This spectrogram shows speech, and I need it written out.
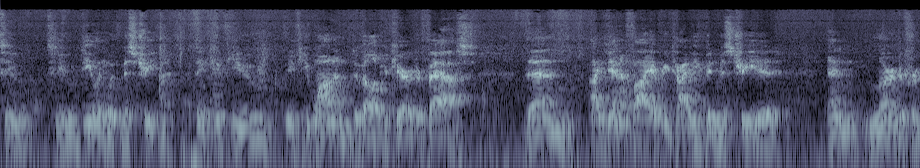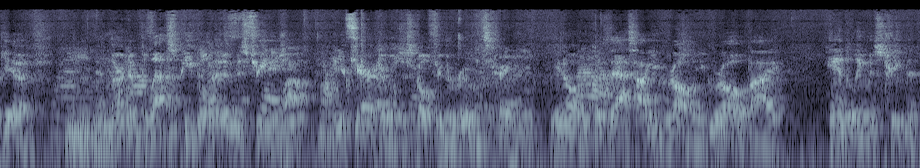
to to dealing with mistreatment. I think if you if you want to develop your character fast, then identify every time you've been mistreated and learn to forgive wow. and learn to bless people that have mistreated you. And your character will just go through the roof. You know because that's how you grow. You grow by handling mistreatment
